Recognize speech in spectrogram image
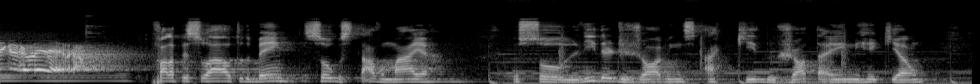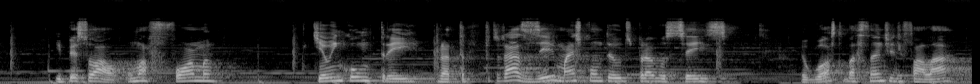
liga, galera! Fala pessoal, tudo bem? Sou Gustavo Maia, eu sou líder de jovens aqui do JM Requião. E pessoal, uma forma que eu encontrei para tra trazer mais conteúdos para vocês. Eu gosto bastante de falar,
